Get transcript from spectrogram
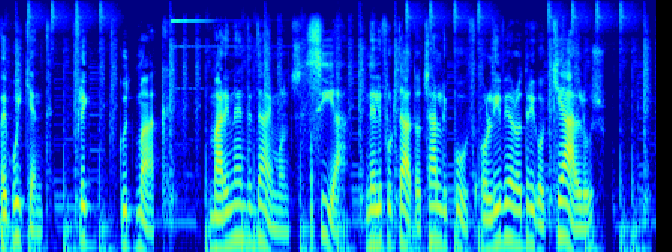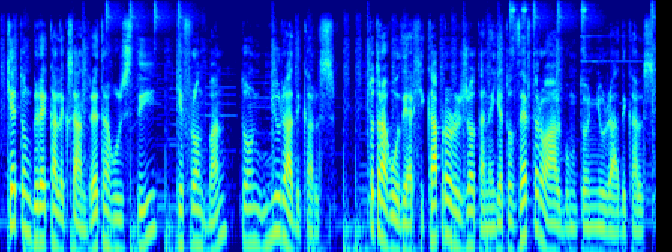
The Weeknd, Fleetwood Mac, Marina and the Diamonds, Sia, Nelly Furtado, Charlie Puth, Olivia Rodrigo και άλλους και τον Greg Alexandre, τραγουδιστή και frontman των New Radicals. Το τραγούδι αρχικά προοριζόταν για το δεύτερο άλμπουμ των New Radicals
